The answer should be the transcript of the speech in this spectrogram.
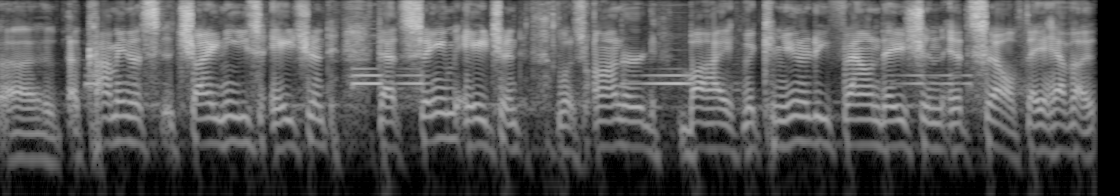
uh, a communist Chinese agent. That same agent was honored by the Community Foundation itself. They have a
